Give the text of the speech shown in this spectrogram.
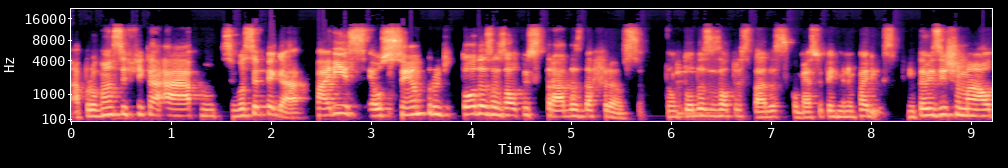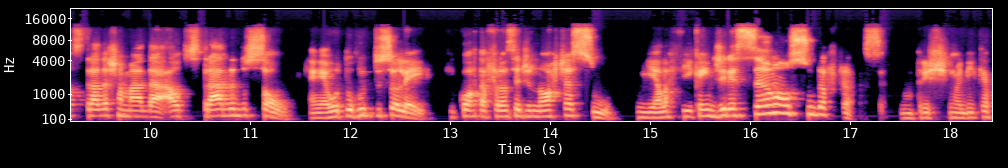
A Provence fica a. Se você pegar, Paris é o centro de todas as autoestradas da França. Então, todas as autoestradas começam e terminam em Paris. Então, existe uma autoestrada chamada Autoestrada do Sol, é Autoroute du Soleil, que corta a França de norte a sul e ela fica em direção ao sul da França, um trechinho ali que é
